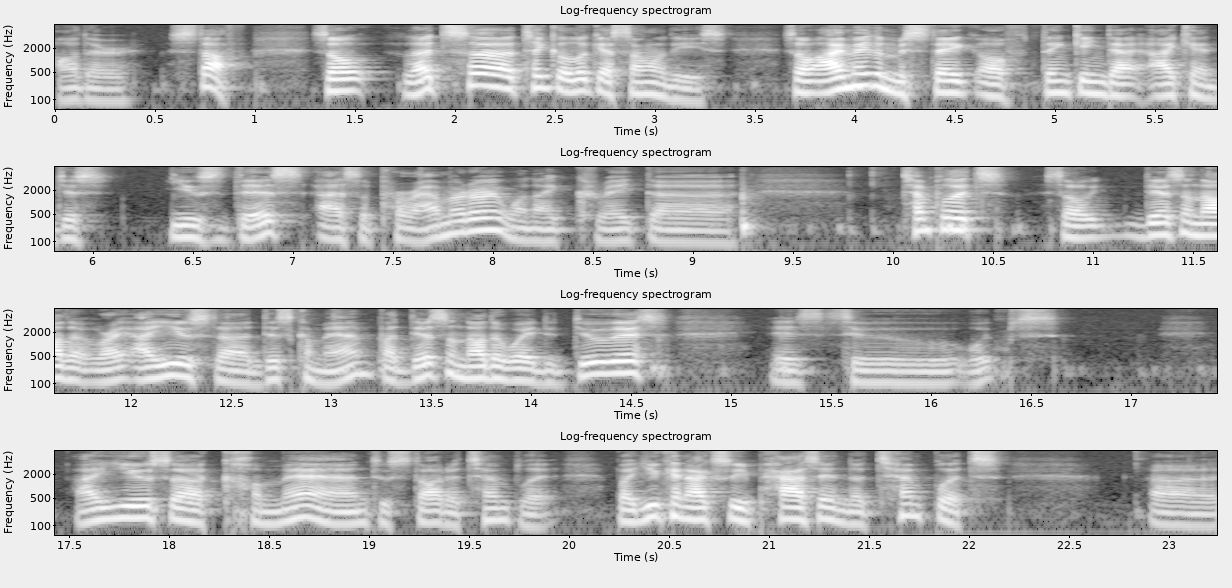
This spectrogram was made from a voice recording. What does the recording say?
other stuff. So let's uh, take a look at some of these. So I made a mistake of thinking that I can just use this as a parameter when I create the templates. So there's another, right? I used uh, this command, but there's another way to do this is to, whoops, I use a command to start a template, but you can actually pass in the template uh,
